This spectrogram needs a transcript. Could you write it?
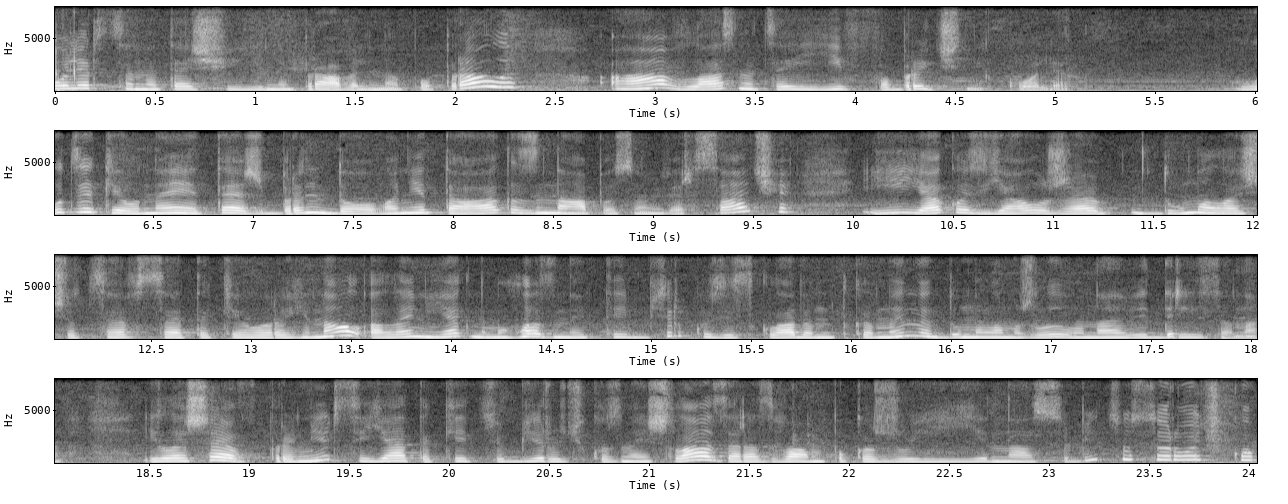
колір, це не те, що її неправильно попрали, а власне це її фабричний колір. Гудзики у неї теж брендовані, так, з написом Versace. І якось я вже думала, що це все-таки оригінал, але ніяк не могла знайти бірку зі складом тканини. Думала, можливо, вона відрізана. І лише в примірці я таки цю бірочку знайшла. Зараз вам покажу її на собі, цю сорочку.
